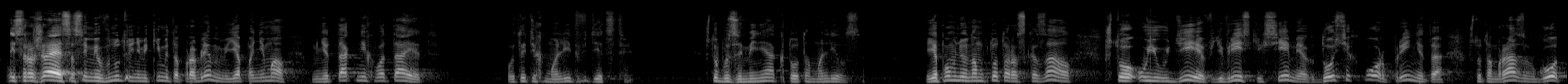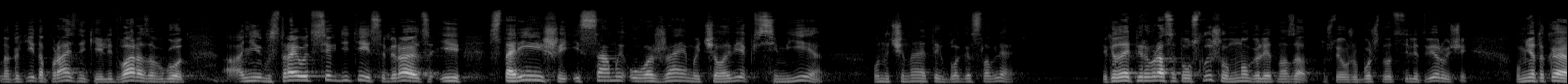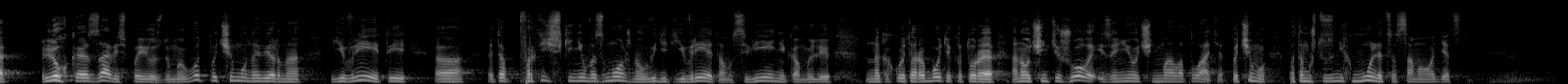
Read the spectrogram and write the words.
и сражаясь со своими внутренними какими-то проблемами, я понимал, мне так не хватает вот этих молитв в детстве, чтобы за меня кто-то молился. Я помню, нам кто-то рассказал, что у иудеев в еврейских семьях до сих пор принято, что там раз в год на какие-то праздники или два раза в год они выстраивают всех детей, собираются, и старейший и самый уважаемый человек в семье, он начинает их благословлять. И когда я первый раз это услышал много лет назад, потому что я уже больше 20 лет верующий, у меня такая легкая зависть появилась. Думаю, вот почему, наверное, евреи, ты, э, это практически невозможно увидеть еврея там с веником или на какой-то работе, которая, она очень тяжелая и за нее очень мало платят. Почему? Потому что за них молятся с самого детства.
